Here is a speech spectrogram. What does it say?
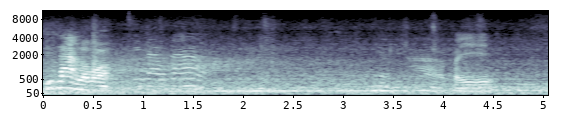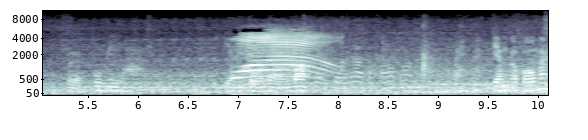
ทิศล่างเราบ่ที่เราจ้าเนี่ยที่ข้าไปเปิดผู้มีลาเตรียมตัวแล้วบ่เดี๋ยวตัวเรากับเขาพ่อมาไปไปเตรียมกระโปรงมา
